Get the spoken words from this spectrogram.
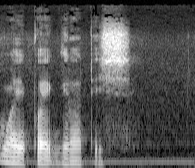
wifi gratis.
